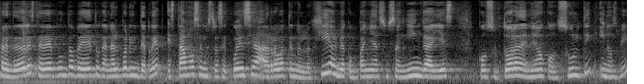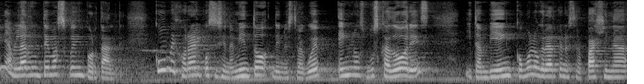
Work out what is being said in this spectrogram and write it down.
emprendedoresTV.pe, tu canal por internet, estamos en nuestra secuencia arroba tecnología. Hoy me acompaña Susan Inga y es consultora de Neo Consulting y nos viene a hablar de un tema súper importante. Cómo mejorar el posicionamiento de nuestra web en los buscadores y también cómo lograr que nuestra página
